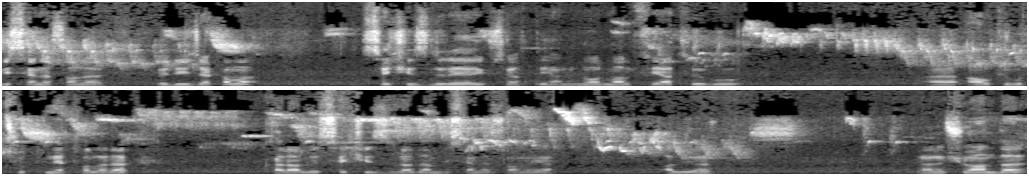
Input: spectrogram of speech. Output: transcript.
bir sene sonra ödeyecek ama 8 liraya yükseltti yani normal fiyatı bu e, 6,5 net olarak karalı 8 liradan bir sene sonraya alıyor. Yani şu anda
